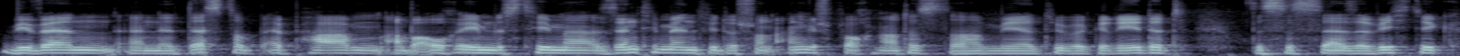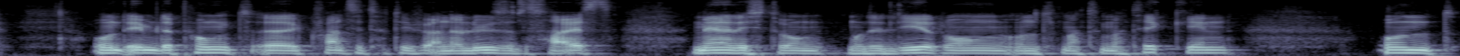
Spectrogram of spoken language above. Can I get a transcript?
wir werden eine Desktop-App haben, aber auch eben das Thema Sentiment, wie du schon angesprochen hattest, da haben wir drüber geredet. Das ist sehr, sehr wichtig. Und eben der Punkt äh, quantitative Analyse, das heißt, mehr Richtung Modellierung und Mathematik gehen. Und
